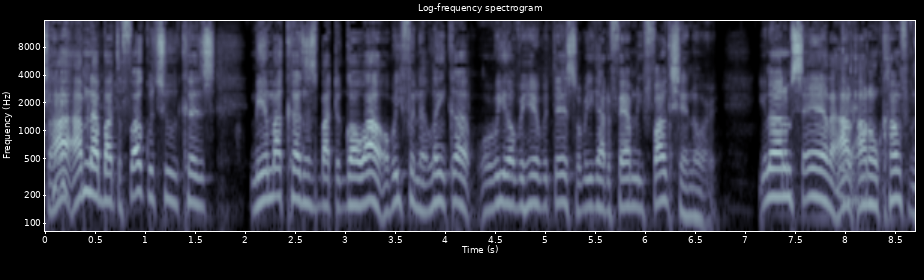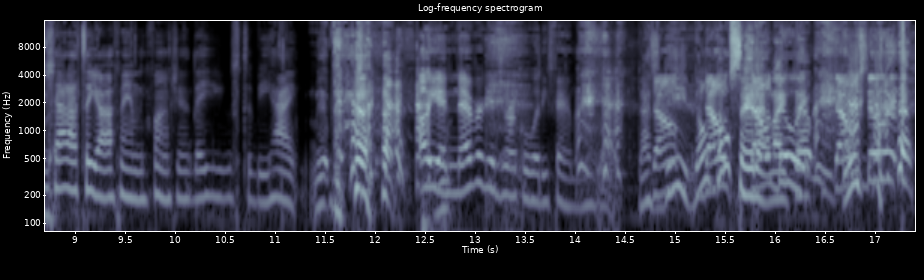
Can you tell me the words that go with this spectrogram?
So I, I'm not about to fuck with you because me and my cousins about to go out or we finna link up or we over here with this or we got a family function or, you know what I'm saying? Like, I, I don't come from that. shout out to y'all family functions. They used to be hype. Oh yeah, never get drunk with Woody family. Like, That's don't, deep. Don't- don't say that don't like do that. It. Don't do it.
